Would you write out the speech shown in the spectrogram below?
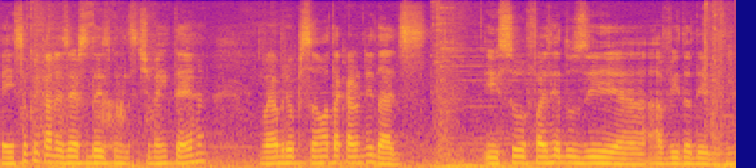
Aí se eu clicar no exército deles quando estiver em terra, vai abrir a opção atacar unidades. Isso faz reduzir a, a vida deles, né?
